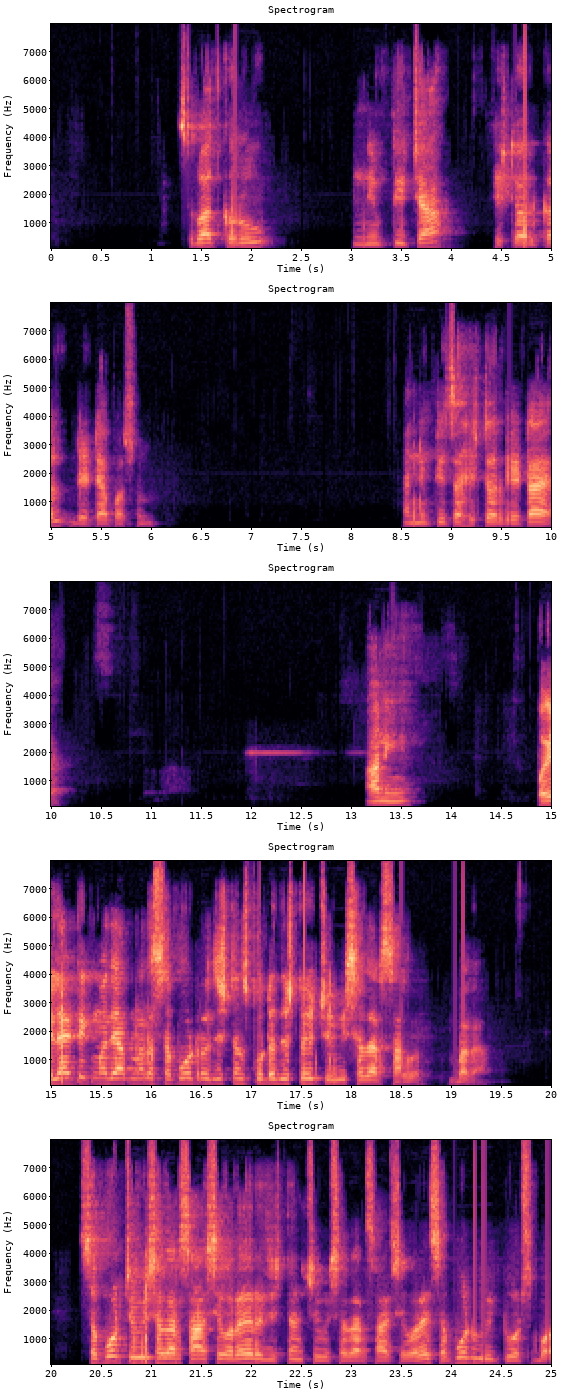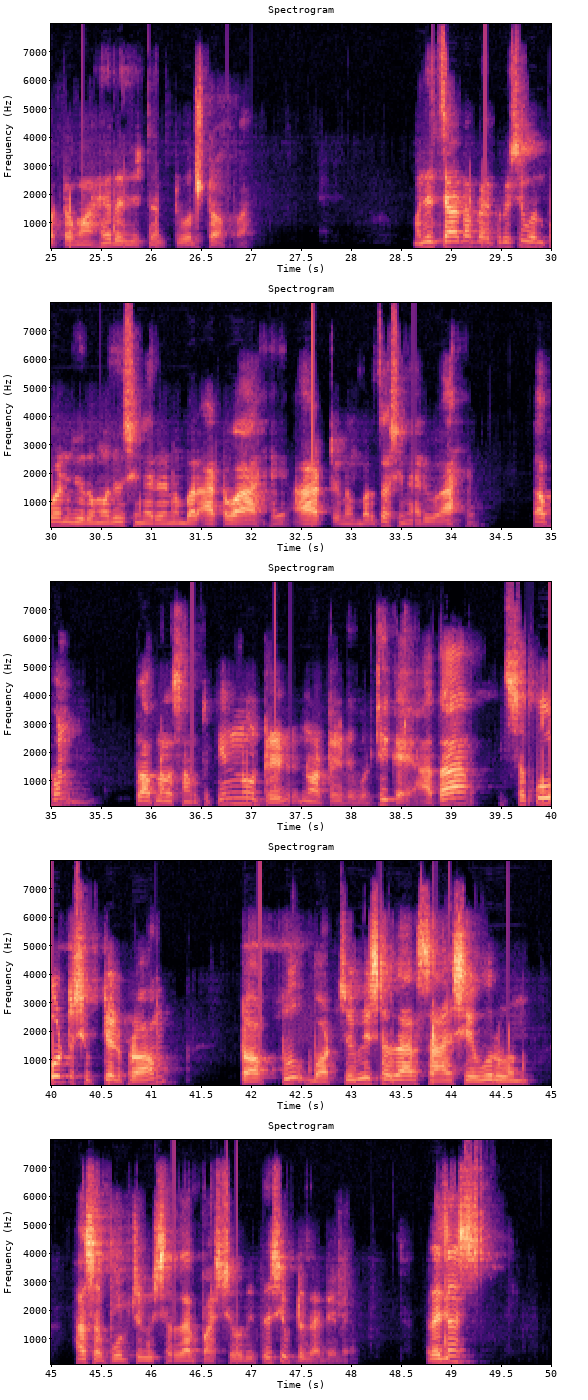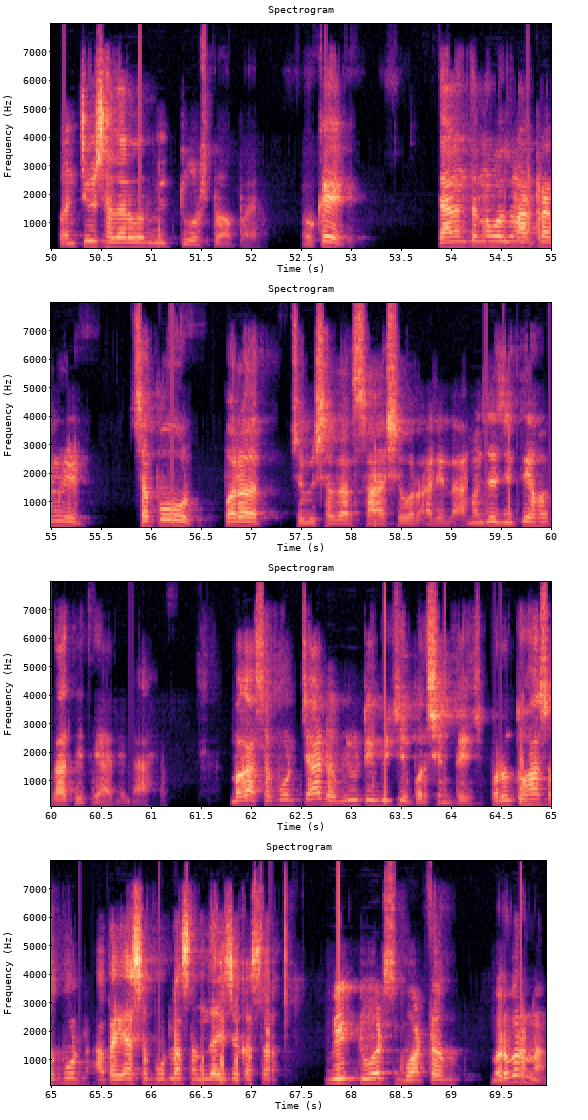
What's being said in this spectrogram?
सुरुवात करू निफ्टीच्या हिस्टॉरिकल डेटापासून हा निफ्टीचा हिस्टॉरिक डेटा आहे. आणि पहिल्या टिकमध्ये आपल्याला सपोर्ट रेजिस्टन्स कुठं दिसतोय? चोवीस हजार सहावर बघा. सपोर्ट चोवीस हजार सहाशे वर आहे रेजिस्टन्स चोवीस हजार सहाशे वर आहे. सपोर्ट वीक टुवर्ड्स बॉटम आहे रेजिस्टन्स टुवर्ड्स टॉप आहे. म्हणजे chart of accuracy one point zero मधील सिनेरिओ नंबर आठवा आहे. आठ नंबरचा सिनेरिओ आहे. तो आपण तो आपल्याला सांगतो की नो ट्रेड नॉट ट्रेडेबल ठीक आहे. आता support shifted from top to bot चोवीस हजार सहाशे वरून हा सपोर्ट चोवीस हजार पाचशे वर इथे शिफ्ट झालेला आहे. रेजन्स पंचवीस हजार वर वीक टू स्टॉप आहे. ओके त्यानंतर नऊ वाजून अठरा मिनिट सपोर्ट परत चोवीस हजार सहाशे वर आलेला आहे. म्हणजे जिथे होता तिथे आलेला आहे. बघा सपोर्टच्या डब्ल्यू टी बी ची पर्सेंटेज परंतु हा सपोर्ट आता या सपोर्टला समजायचं कसं? वीक टुवर्ड्स बॉटम बरोबर ना?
